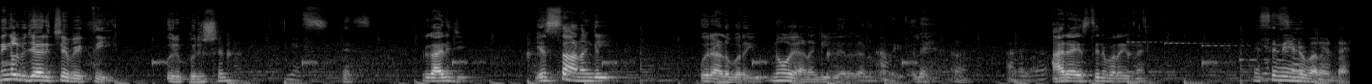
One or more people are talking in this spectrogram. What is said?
നിങ്ങൾ വിചാരിച്ച വ്യക്തി ഒരു പുരുഷൻ? Yes Yes. ഒരു കാര്യം ചെയ്യും. യെസ് ആണെങ്കിൽ ഒരാൾ പറയൂ. നോ ആണെങ്കിൽ വേറൊരാൾ പറയും. അല്ലേ? ആരാ യെസ്സിന് പറയുന്നത് പറയട്ടെ.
